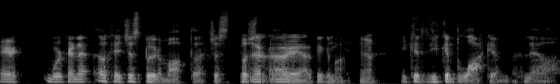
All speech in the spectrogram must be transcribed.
Eric, we're gonna okay. Just boot him off the. Just push. Oh, the oh, yeah, kick him off. Yeah. You could you could block him now.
